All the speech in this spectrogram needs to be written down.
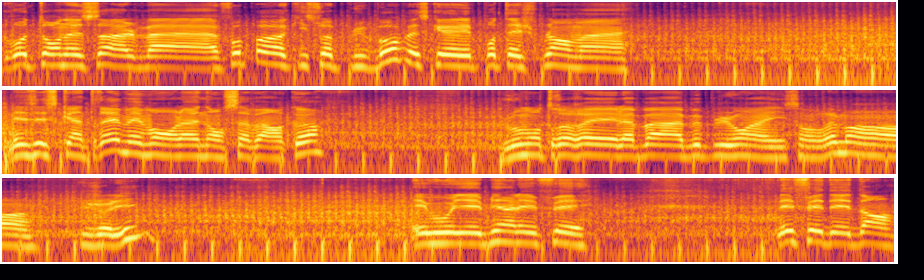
gros tournesols, bah, faut pas qu'ils soient plus beaux parce que les protège plans, bah, les esquinteraient. Mais bon, là, non, ça va encore. Je vous montrerai là-bas un peu plus loin, ils sont vraiment plus jolis. Et vous voyez bien l'effet, l'effet des dents.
